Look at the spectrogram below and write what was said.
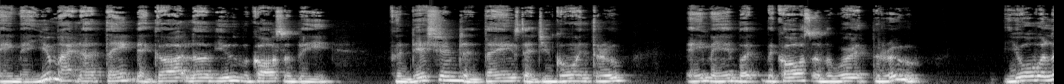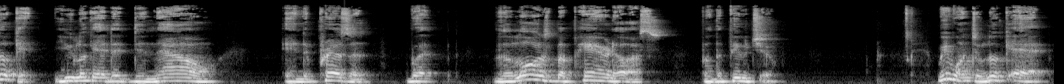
Amen. You might not think that God loved you because of the conditions and things that you're going through. Amen. But because of the word through, you overlook it. You look at the, the now and the present, but the Lord is preparing us for the future. We want to look at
